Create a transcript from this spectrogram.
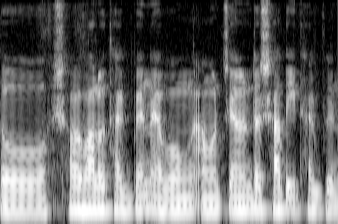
তো সবাই ভালো থাকবেন এবং আমার চ্যানেলটার সাথেই থাকবেন।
